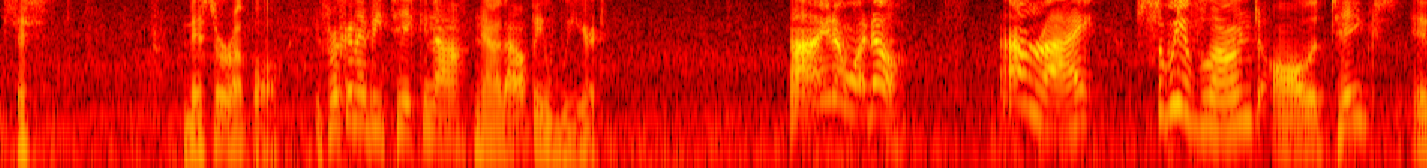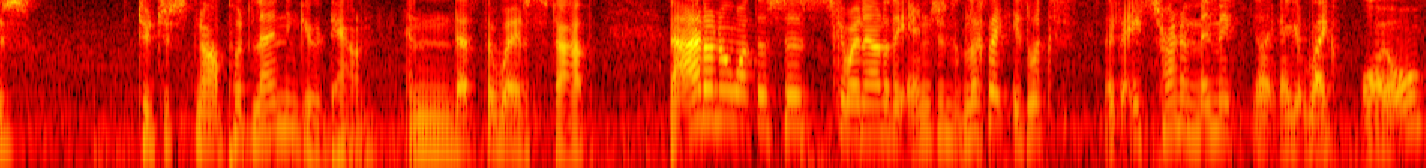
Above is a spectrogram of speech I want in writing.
It's just miserable. If we're gonna be taking off now, that would be weird. Ah, you know what? No. Alright. So we've learned all it takes is to just not put landing gear down. And that's the way to stop. Now I don't know what this is coming out of the engines. It looks like it looks like it's trying to mimic like like oil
